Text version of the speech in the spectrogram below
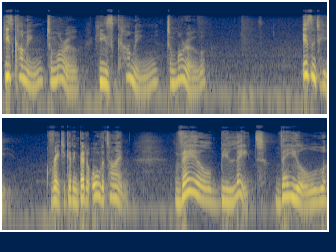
He's coming tomorrow. He's coming tomorrow. isn't he? Great, you're getting better all the time. They'll be late. They'll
